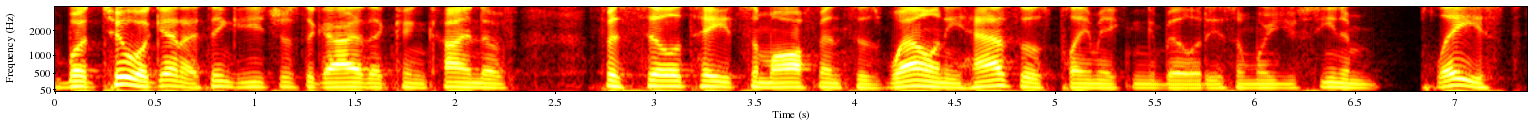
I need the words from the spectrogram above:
But two, again, I think he's just a guy that can kind of facilitate some offense as well, and he has those playmaking abilities. And where you've seen him placed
